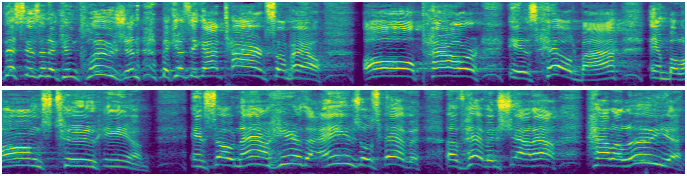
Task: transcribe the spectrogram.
This isn't a conclusion because he got tired somehow. All power is held by and belongs to him. And so now hear the angels heaven, of heaven shout out, Hallelujah!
